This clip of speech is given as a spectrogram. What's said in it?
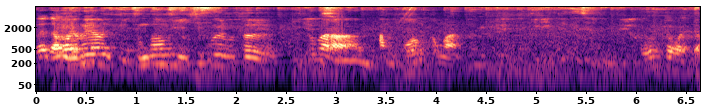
내 나갈 그러면 중범이 29일부터 휴가라. 한 보름 동안. 보름 동안요?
